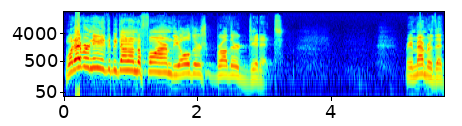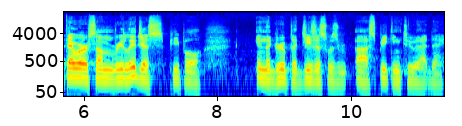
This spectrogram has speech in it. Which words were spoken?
Whatever needed to be done on the farm, the older brother did it. Remember that there were some religious people in the group that Jesus was uh, speaking to that day.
